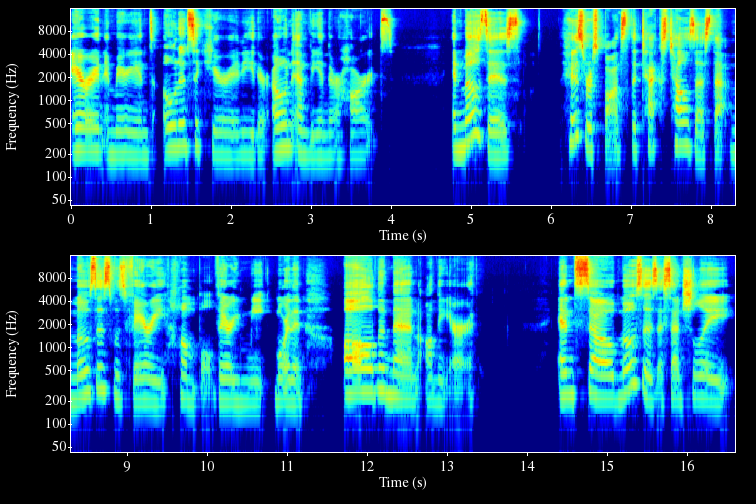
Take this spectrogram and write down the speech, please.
Aaron and Miriam's own insecurity, their own envy in their hearts. And Moses, his response, the text tells us that Moses was very humble, very meek, more than all the men on the earth. And so Moses essentially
